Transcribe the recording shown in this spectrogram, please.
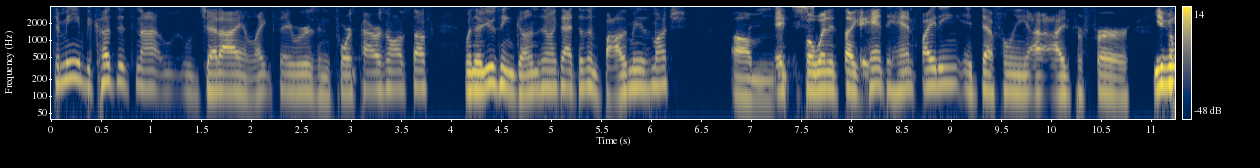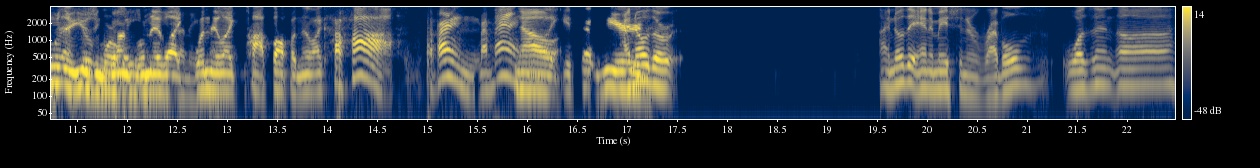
to me, because it's not Jedi and lightsabers and force powers and all that stuff. When they're using guns and like that, it doesn't bother me as much. Um, It's- but when it's like hand to hand fighting, it definitely I, I'd prefer. even when they're using guns, weighty, when they like that makes when they like pop up and they're like, ha ha, bang, bang, bang. Now, like it's that weird. I know the. I know the animation in Rebels wasn't uh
